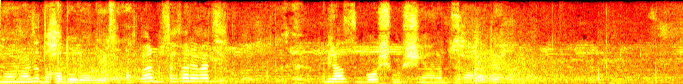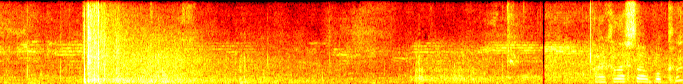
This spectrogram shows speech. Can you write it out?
Normalde daha dolu oluyor sokaklar. Bu sefer evet biraz boşmuş yani bu saatte. Arkadaşlar bakın.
